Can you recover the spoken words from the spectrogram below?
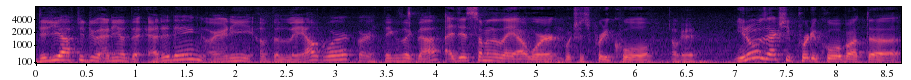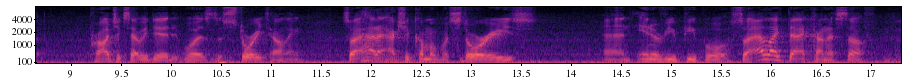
Did you have to do any of the editing or any of the layout work or things like that? I did some of the layout work, mm-hmm. which was pretty cool. Okay. You know what was actually pretty cool about the projects that we did was the storytelling. So I had to actually come up with stories and interview people. So I like that kind of stuff. Mm-hmm.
